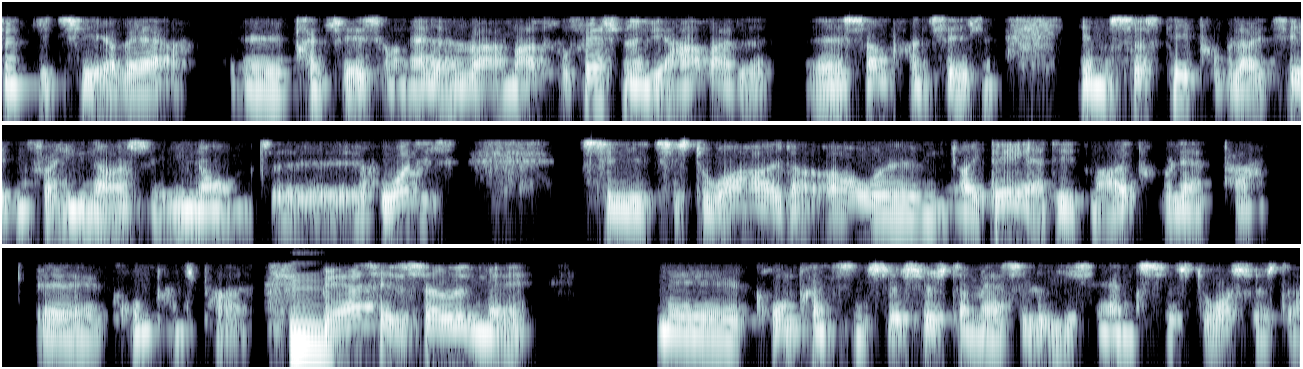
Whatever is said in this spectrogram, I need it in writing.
dygtig til at være øh, prinsesse. Hun havde, var meget professionel i arbejdet øh, som prinsesse. Jamen, så steg populariteten for hende også enormt øh, hurtigt til, til store højder, og, øh, og i dag er det et meget populært par, øh, kronprinsparet. Mm. Værre ser det så ud med, med kronprinsens søster, Mærta Louise, hans storsøster,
